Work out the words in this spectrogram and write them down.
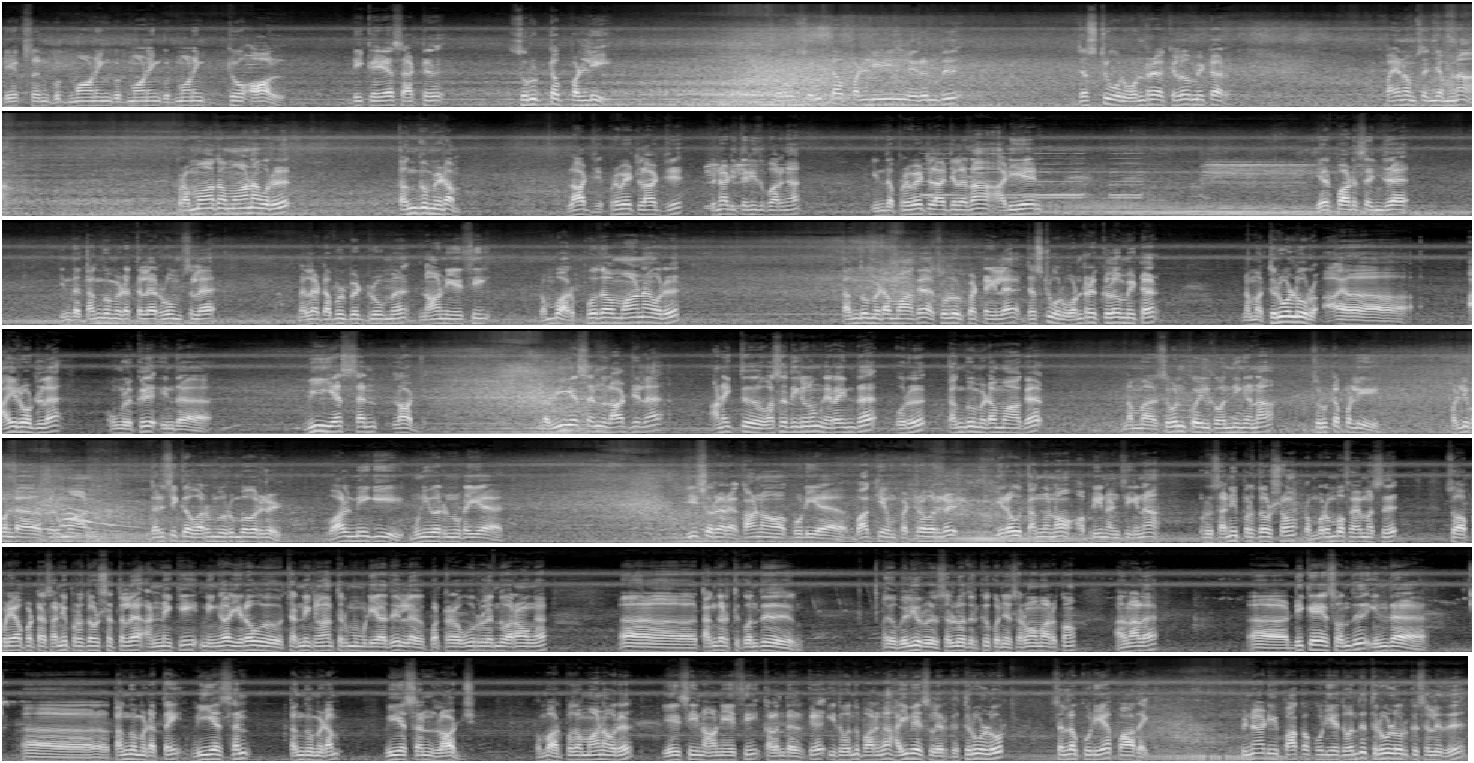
DXN, good morning good morning good morning to all TKS at Suruttapalli so சுருட்டப்பள்ளியிலிருந்து just ஒரு ஒன்றரை kilometre பயணம் செஞ்சோம்னா பிரமாதமான ஒரு தங்குமிடம் லாட்ஜ் ப்ரைவேட் லாட்ஜு பின்னாடி தெரியுது பாருங்கள் இந்த ப்ரைவேட் லாட்ஜில் தான் அடியேன் ஏற்பாடு செஞ்ச இந்த தங்கும் இடத்துல ரூம்ஸில் நல்ல டபுள் பெட்ரூமு நான் ஏசி ரொம்ப அற்புதமான ஒரு தங்குமிடமாக சூலூர்பேட்டையில் ஜஸ்ட் ஒரு ஒன்றரை கிலோமீட்டர் நம்ம திருவள்ளூர் ஐ ரோட்டில் உங்களுக்கு இந்த விஎஸ்என் லாட்ஜ் இந்த விஎஸ்என் லாட்ஜில் அனைத்து வசதிகளும் நிறைந்த ஒரு தங்குமிடமாக நம்ம சிவன் கோயிலுக்கு வந்தீங்கன்னா சுருட்டப்பள்ளி பள்ளிகொண்ட பெருமான் தரிசிக்க வரும் விரும்பவர்கள் வால்மீகி முனிவரனுடைய ஈஸ்வரரை காணக்கூடிய பாக்கியம் பெற்றவர்கள் இரவு தங்கணும் அப்படின்னு நினச்சிங்கன்னா ஒரு சனி பிரதோஷம் ரொம்ப ரொம்ப ஃபேமஸ்ஸு ஸோ அப்படியாப்பட்ட சனி பிரதோஷத்தில் அன்னைக்கு நீங்கள் இரவு சென்னைக்கெலாம் திரும்ப முடியாது. இல்லை மற்ற ஊர்லேருந்து வரவங்க தங்கிறதுக்கு வந்து வெளியூர் செல்வதற்கு கொஞ்சம் சிரமமாக இருக்கும். அதனால் டிகேஎஸ் வந்து இந்த தங்குமிடத்தை விஎஸ்என் தங்குமிடம் விஎஸ்என் லாட்ஜ் ரொம்ப அற்புதமான ஒரு ஏசி நான் ஏசி கலந்திருக்கு இது வந்து பாருங்கள் ஹைவேஸில் இருக்குது திருவள்ளூர் செல்லக்கூடிய பாதை. பின்னாடி பார்க்கக்கூடியது வந்து திருவள்ளூருக்கு செல்லுது.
